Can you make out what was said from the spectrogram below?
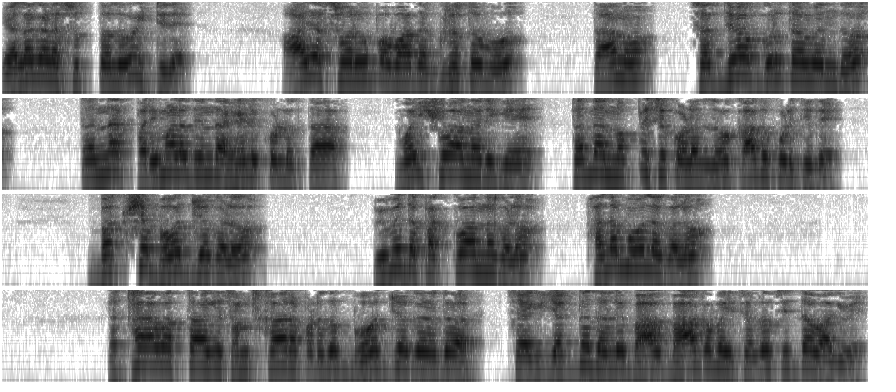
ಎಲೆಗಳ ಸುತ್ತಲೂ ಇಟ್ಟಿದೆ. ಆಯಸ್ವರೂಪವಾದ ಘೃತವು ತಾನು ಸದ್ಯೋಘೃತವೆಂದು ತನ್ನ ಪರಿಮಳದಿಂದ ಹೇಳಿಕೊಳ್ಳುತ್ತಾ ವೈಶ್ವಾನರಿಗೆ ತನ್ನನ್ನೊಪ್ಪಿಸಿಕೊಳ್ಳಲು ಕಾದು ಕುಳಿತಿದೆ. ಭಕ್ಷ್ಯ ಭೋಜ್ಯಗಳು ವಿವಿಧ ಪಕ್ವಾನ್ನಗಳು, ಫಲಮೂಲಗಳು ಯಥಾವತ್ತಾಗಿ ಸಂಸ್ಕಾರ ಪಡೆದು ಭೋಜ್ಯದ ಯಜ್ಞದಲ್ಲಿ ಭಾಗವಹಿಸಲು ಸಿದ್ಧವಾಗಿವೆ.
